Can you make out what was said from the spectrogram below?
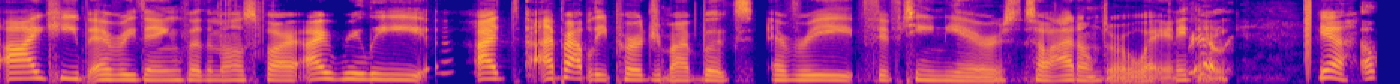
I keep everything for the most part. I really I I probably purge my books every 15 years, so I don't throw away anything. Really? Yeah. Oh wow.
